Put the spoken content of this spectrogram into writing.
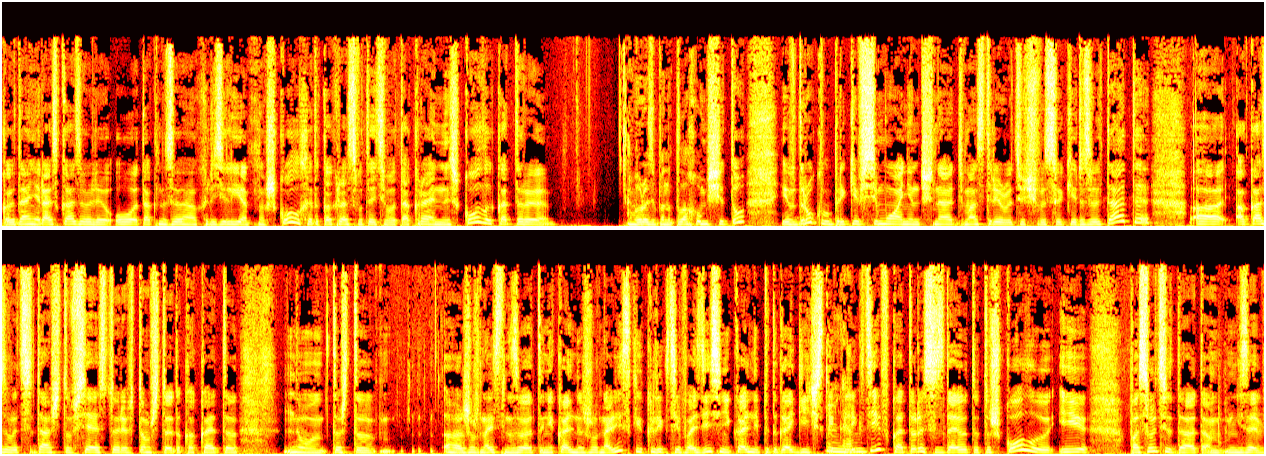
когда они рассказывали о так называемых резилиентных школах. Это как раз вот эти вот окраинные школы, которые вроде бы на плохом счету, и вдруг, вопреки всему, они начинают демонстрировать очень высокие результаты. А, оказывается, да, что вся история в том, что это какая-то, ну, то, что а, журналисты называют уникальный журналистский коллектив, а здесь уникальный педагогический да. коллектив, который создает эту школу, и, по сути, да, там, не знаю,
